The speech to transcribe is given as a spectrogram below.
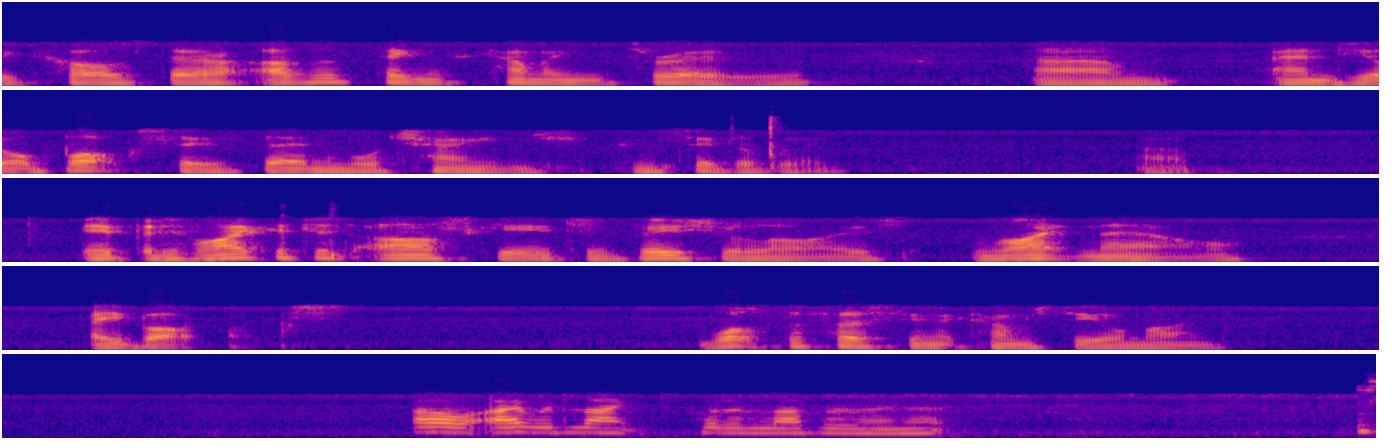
because there are other things coming through, um, and your boxes then will change considerably. Um, it, but if I could just ask you to visualize right now a box, what's the first thing that comes to your mind? Oh, I would like to put a lover in it.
